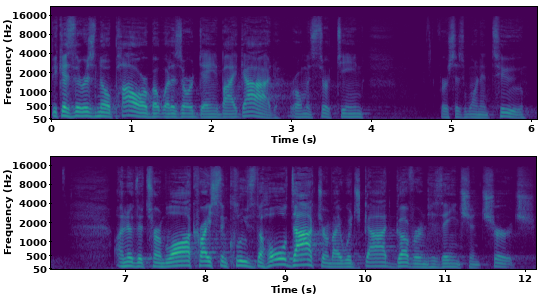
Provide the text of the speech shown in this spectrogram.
because there is no power but what is ordained by God. Romans 13, verses 1 and 2. Under the term law, Christ includes the whole doctrine by which God governed his ancient church.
